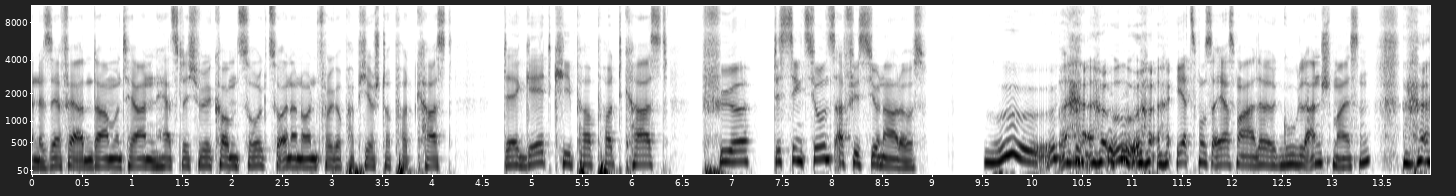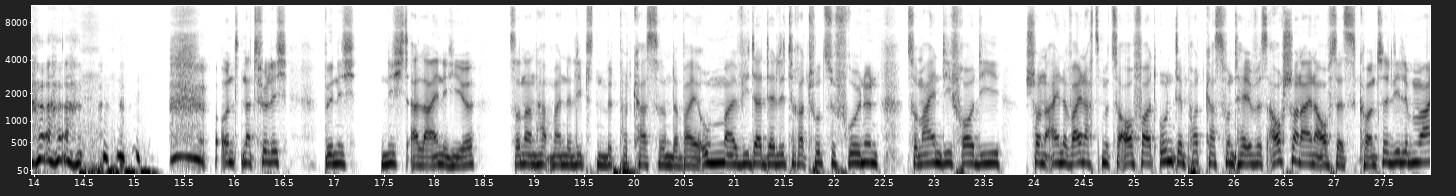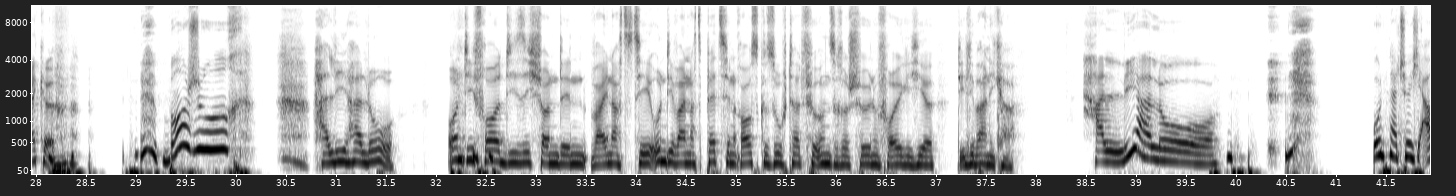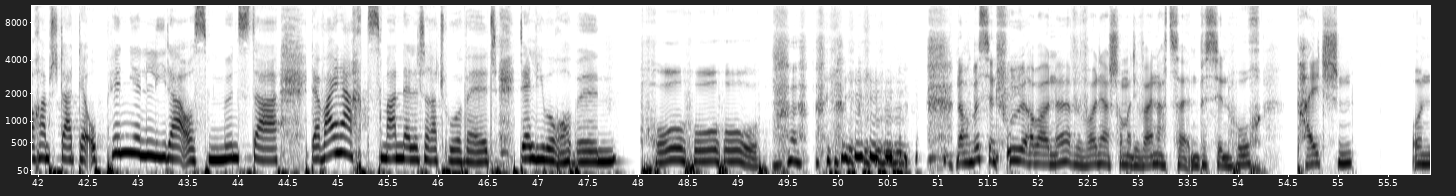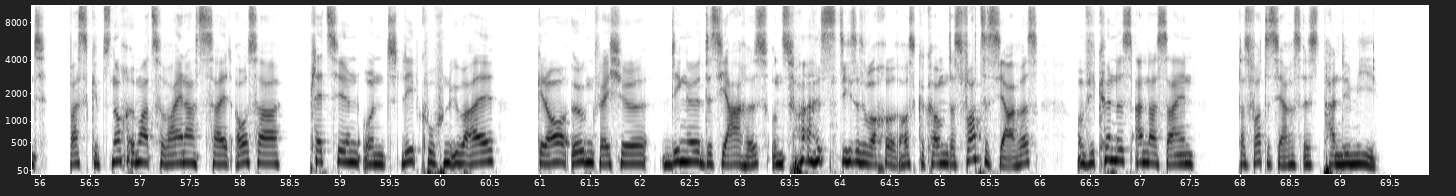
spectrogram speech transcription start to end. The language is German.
Meine sehr verehrten Damen und Herren, herzlich willkommen zurück zu einer neuen Folge Papierstopp Podcast, der Gatekeeper Podcast für Distinktionsaficionados. Uh. uh, jetzt muss er erstmal alle Google anschmeißen. und natürlich bin ich nicht alleine hier, sondern habe meine liebsten Mitpodcasterinnen dabei, um mal wieder der Literatur zu frönen. Zum einen die Frau, die schon eine Weihnachtsmütze aufhat und den Podcast von Telvis auch schon eine aufsetzen konnte, die liebe Maike. Bonjour. Halli, hallo. Und die Frau, die sich schon den Weihnachtstee und die Weihnachtsplätzchen rausgesucht hat für unsere schöne Folge hier, die liebe Annika. Hallihallo. Und natürlich auch am Start der Opinion Leader aus Münster, der Weihnachtsmann der Literaturwelt, der liebe Robin. Ho, ho, ho. Noch ein bisschen früh, aber ne, wir wollen ja schon mal die Weihnachtszeit ein bisschen hochpeitschen. Und was gibt's noch immer zur Weihnachtszeit, außer Plätzchen und Lebkuchen überall? Genau, irgendwelche Dinge des Jahres. Und zwar ist diese Woche rausgekommen das Wort des Jahres. Und wie könnte es anders sein? Das Wort des Jahres ist Pandemie.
